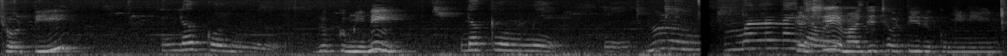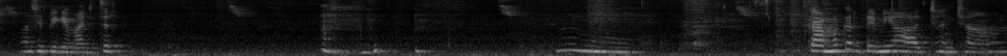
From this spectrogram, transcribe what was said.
छोटी? रुक्मिणी. कशी आहे माझी छोटी रुक्मिणी? अशी पीक माझी. चल. कामं करते मी आज छान छान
